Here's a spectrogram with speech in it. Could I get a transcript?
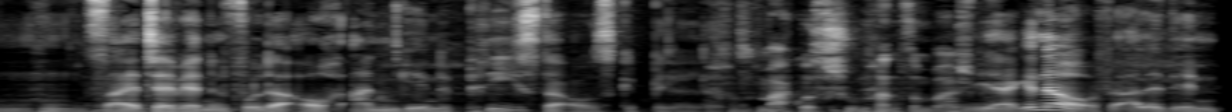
Mhm. Seither werden in Fulda auch angehende Priester ausgebildet. Markus Schumann zum Beispiel. Ja, genau. Für alle, denen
